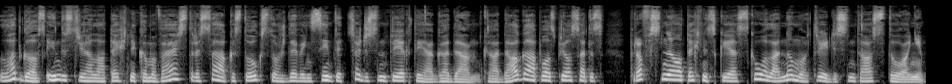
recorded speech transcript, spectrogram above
Latgals industriālā tehnikuma vēsture sākas 1965. gadā, kā Dāngāpils pilsētas profesionāla tehniskajā skolā nr 38.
